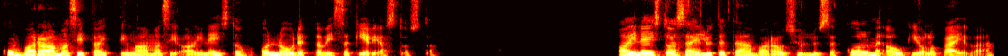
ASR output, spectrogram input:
kun varaamasi tai tilaamasi aineisto on noudettavissa kirjastosta. Aineistoa säilytetään varaushyllyssä kolme aukiolopäivää.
